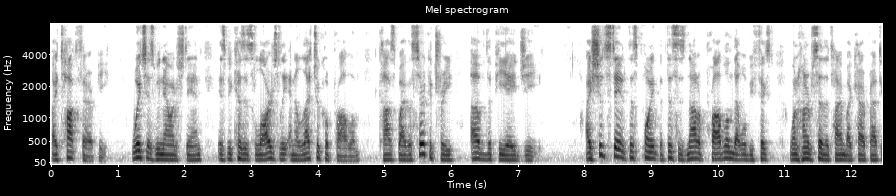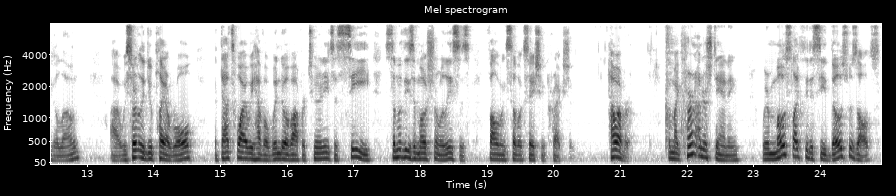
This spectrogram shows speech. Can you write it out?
by talk therapy, which, as we now understand, is because it's largely an electrical problem caused by the circuitry of the PAG. I should state at this point that this is not a problem that will be fixed 100% of the time by chiropractic alone. Uh, we certainly do play a role, but that's why we have a window of opportunity to see some of these emotional releases following subluxation correction. However, from my current understanding, we're most likely to see those results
